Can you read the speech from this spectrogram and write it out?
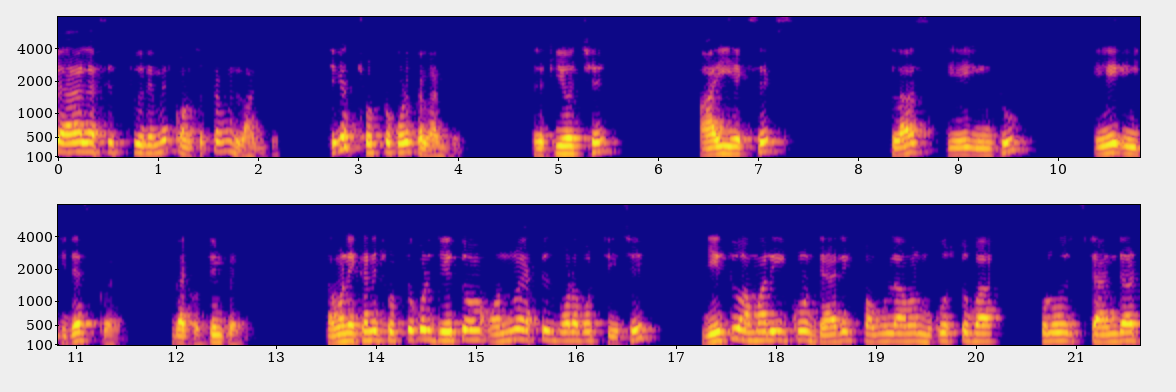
প্যারাল অ্যাক্সিস থিওরেমের কনসেপ্টটা আমার লাগবে। ঠিক আছে? ছোট্ট করে লাগবে। কি হচ্ছে? I X X plus A into A H dash square দেখো সিম্পল তার মানে এখানে ছোট্ট করে যেহেতু অন্য অ্যাক্সেস বরাবর চেয়েছে, যেহেতু আমার এই কোনো ডাইরেক্ট ফর্মুলা আমার মুখস্থ বা কোনো স্ট্যান্ডার্ড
